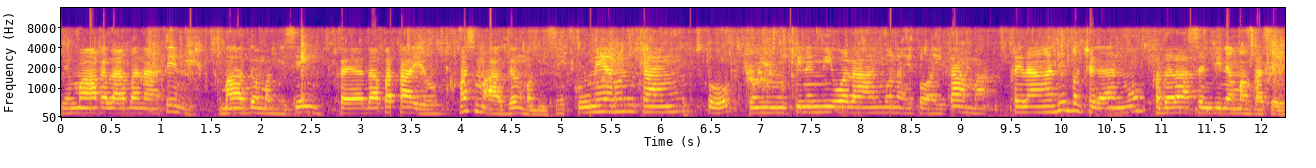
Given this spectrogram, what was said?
yung mga kalaban natin, maagang magising. Kaya dapat tayo, mas maagang magising. Kung meron kang gusto, kung pinaniwalaan mo na ito ay tama, kailangan din pagtsagaan mo. Kadalasan din naman kasi,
